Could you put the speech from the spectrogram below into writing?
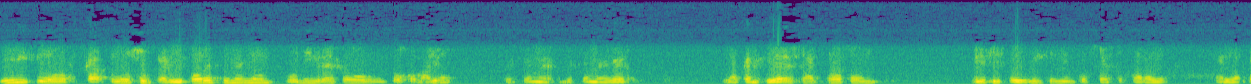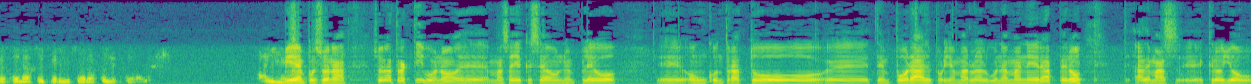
Y los, los supervisores tienen un, un ingreso un poco mayor. Déjenme, déjenme ver la cantidad exacta, son 16.500 pesos para, los, para las personas supervisoras electorales. Bien, pues suena, suena atractivo, ¿no? Eh, más allá que sea un empleo eh, o un contrato eh, temporal, por llamarlo de alguna manera, pero además eh, creo yo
